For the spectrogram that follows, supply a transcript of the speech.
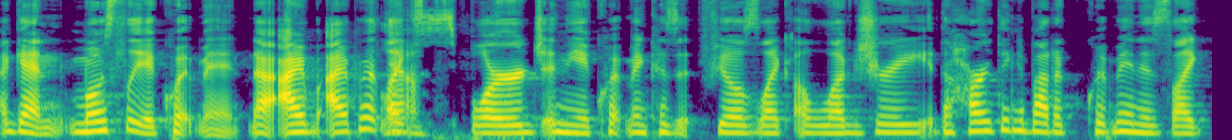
again, mostly equipment. I, I put like yeah. splurge in the equipment because it feels like a luxury. The hard thing about equipment is like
